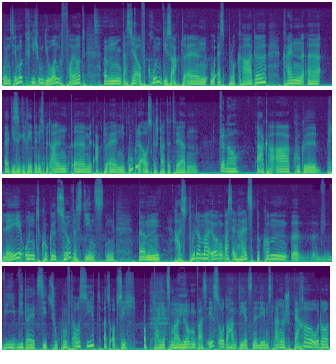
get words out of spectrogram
Und immer kriege ich um die Ohren gefeuert, ähm, dass ja aufgrund dieser aktuellen US-Blockade kein, äh, äh, diese Geräte nicht mit allen, äh, mit aktuellen Google ausgestattet werden. Genau. aka Google Play und Google Service Diensten. Ähm, mhm Hast du da mal irgendwas in den Hals bekommen, äh, wie, wie da jetzt die Zukunft aussieht? Also ob sich, ob da jetzt mal wie? irgendwas ist oder haben die jetzt eine lebenslange Sperre oder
